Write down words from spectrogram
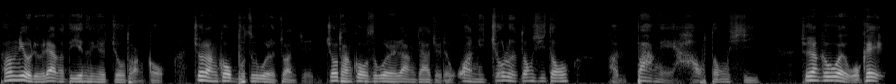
他说：“你有流量的第一件事情就揪团购，揪团购不是为了赚钱，揪团购是为了让人家觉得哇，你揪的东西都很棒诶，好东西。就像各位，我可以，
